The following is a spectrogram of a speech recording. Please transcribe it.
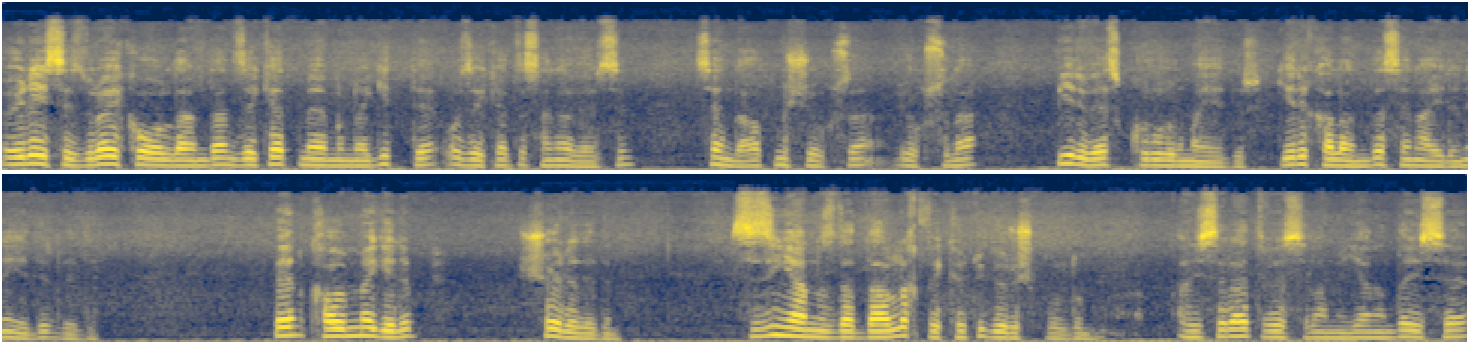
öyleyse Züreyka oğullarından zekat memuruna git de o zekatı sana versin. Sen de 60 yoksa yoksula bir ves kuru hurma yedir. Geri kalanı da sen ailene yedir dedi. Ben kavime gelip şöyle dedim. Sizin yanınızda darlık ve kötü görüş buldum. Aleyhissalatü Vesselam'ın yanında ise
